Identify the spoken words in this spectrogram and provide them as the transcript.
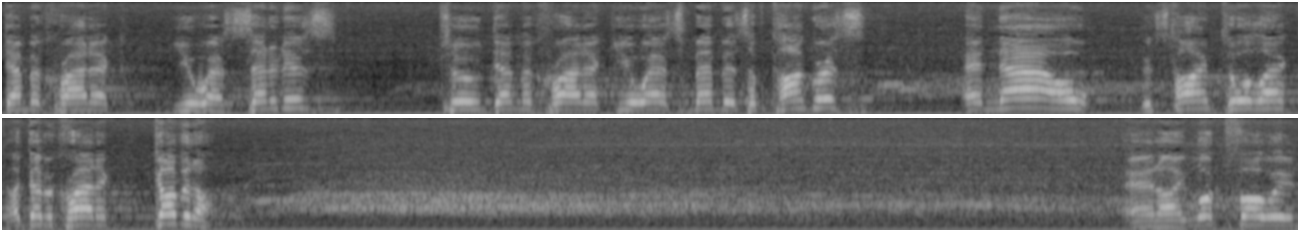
Democratic U.S. senators, two Democratic U.S. members of Congress, and now it's time to elect a Democratic governor. And I look forward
